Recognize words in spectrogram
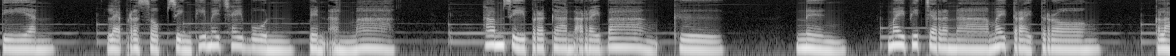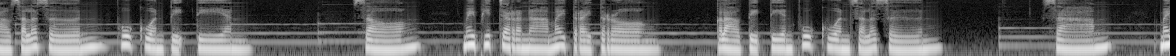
เตียน และประสบสิ่งที่ไม่ใช่บุญเป็นอันมากทำสีประการอะไรบ้าง คือ 1. ไม่พิจารณาไม่ไตรตรอง กล่าวสรรเสริญ ผู้ควรติเตียน 2. ไม่พิจารณาไม่ไตรตรอง กล่าวติเตียนผู้ควรสรรเสริญ 3. ไม่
